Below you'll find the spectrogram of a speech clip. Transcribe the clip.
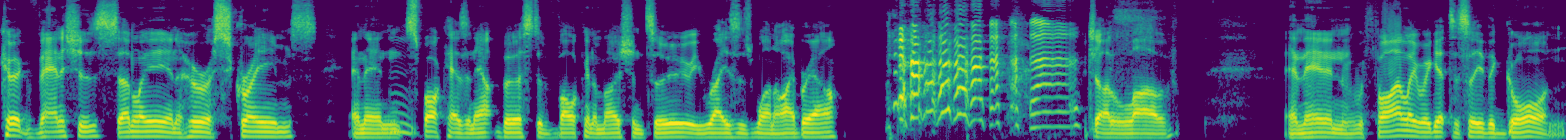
Kirk vanishes suddenly, and Uhura screams. And then Mm. Spock has an outburst of Vulcan emotion too. He raises one eyebrow, which I love. And then we, finally we get to see the Gorn.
